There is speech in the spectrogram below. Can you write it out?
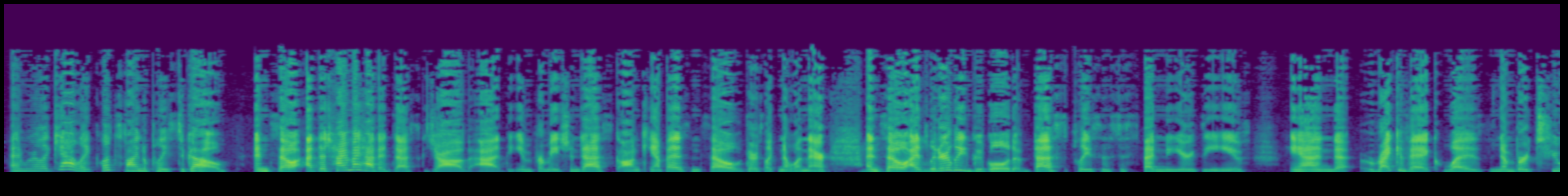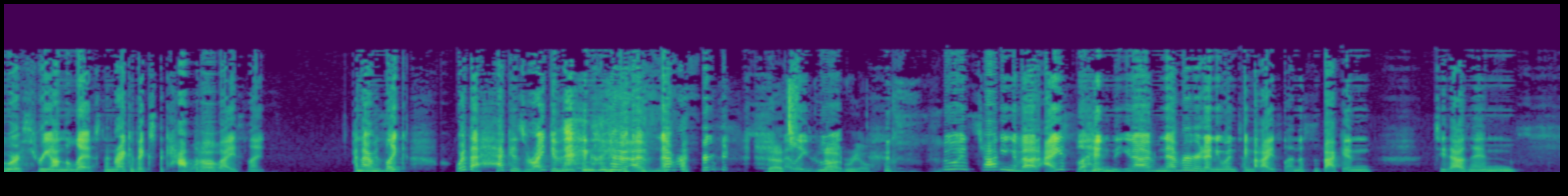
And we were like, yeah, like let's find a place to go. And so at the time I had a desk job at the information desk on campus. And so there's like no one there. And mm-hmm. so I literally Googled best places to spend New Year's Eve. And Reykjavik was number two or three on the list. And Reykjavik's the capital of Iceland. And I was like, where the heck is Reykjavik? like I, I've never heard That's like, who- not real. who is talking about Iceland? You know, I've never heard anyone talking about Iceland. This is back in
